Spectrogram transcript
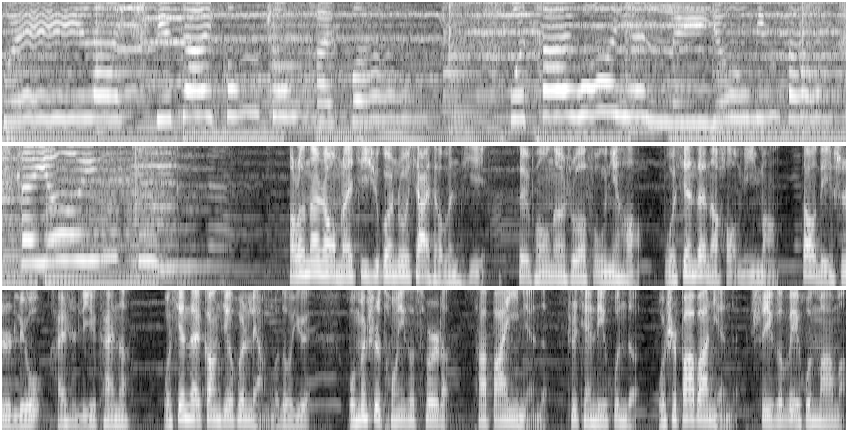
回来别在风中徘徊我猜我眼里有明白还有一丝无奈。好了那让我们来继续关注下一条问题。这位朋友呢说父母你好我现在呢好迷茫到底是留还是离开呢？我现在刚结婚两个多月我们是同一个村的他八一年的，之前离婚的，我是八八年的，是一个未婚妈妈，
